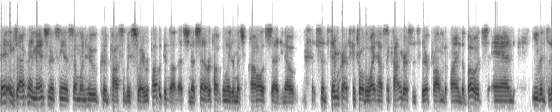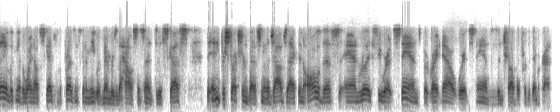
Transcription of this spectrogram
Exactly. And Manchin is seen as someone who could possibly sway Republicans on this. You know, Senate Republican leader Mitch McConnell has said, you know, since Democrats control the White House and Congress, it's their problem to find the votes. And even today, looking at the White House schedule, the president's going to meet with members of the House and Senate to discuss the infrastructure investment and the Jobs Act and all of this and really see where it stands. But right now, where it stands is in trouble for the Democrats.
